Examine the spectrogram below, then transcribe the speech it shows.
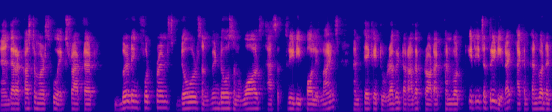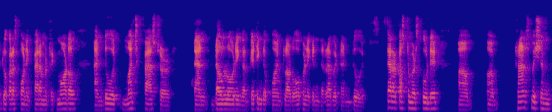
and there are customers who extracted building footprints doors and windows and walls as a 3d polylines and take it to Revit or other product, convert it, it's a 3D, right? I can convert it to a corresponding parametric model and do it much faster than downloading or getting the point cloud, opening it in the Revit and do it. There are customers who did um, transmission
